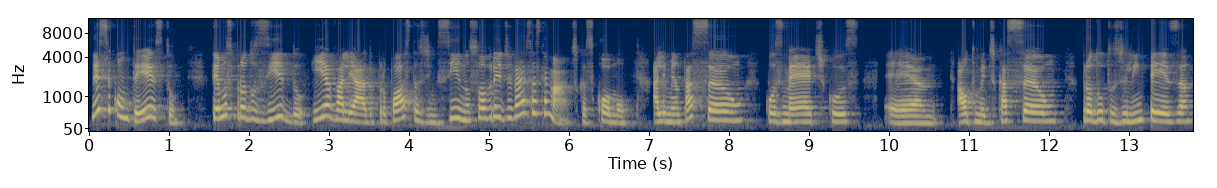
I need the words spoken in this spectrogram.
Nesse contexto, temos produzido e avaliado propostas de ensino sobre diversas temáticas, como alimentação, cosméticos, é, automedicação, produtos de limpeza.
